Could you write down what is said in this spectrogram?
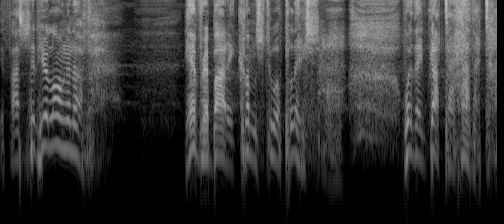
If I sit here long enough, everybody comes to a place where they've got to have it.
